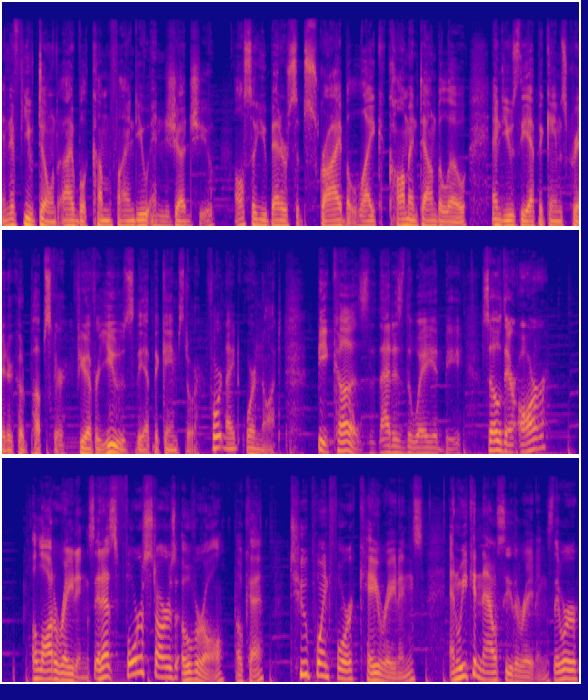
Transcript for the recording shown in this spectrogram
And if you don't, I will come find you and judge you. Also, you better subscribe, like, comment down below, and use the Epic Games creator code PUPSKER if you ever use the Epic Game Store, Fortnite or not, because that is the way it be. So, there are a lot of ratings. It has four stars overall, okay? 2.4k ratings, and we can now see the ratings. They were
